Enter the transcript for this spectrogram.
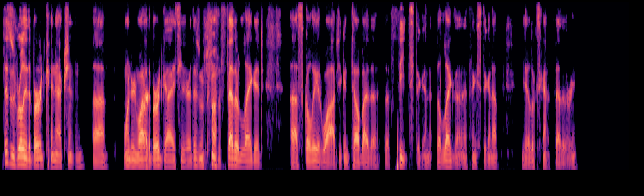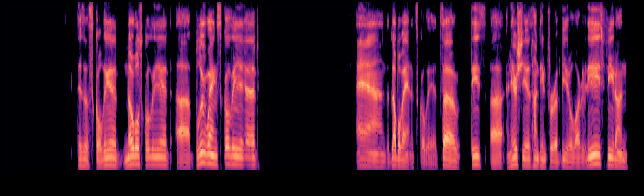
this is really the bird connection. Uh, wondering why the bird guys here. This is the feather-legged uh, scoliid wasps. You can tell by the the feet sticking, the legs on the thing sticking up. Yeah, it looks kind of feathery. There's a scoliid, noble scoliid, uh, blue wing scoliid, and the double banded scoliid. So these, uh, and here she is hunting for a beetle larvae. These feed on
